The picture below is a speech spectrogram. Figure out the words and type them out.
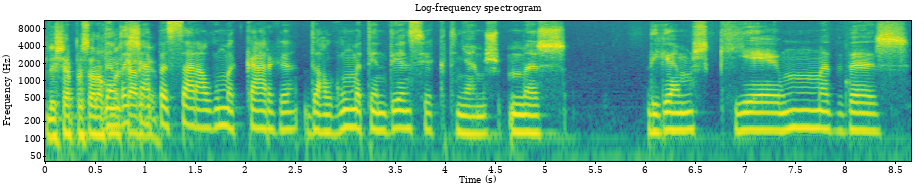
deixar passar alguma deixar carga. passar alguma carga de alguma tendência que tenhamos, mas digamos que é uma das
